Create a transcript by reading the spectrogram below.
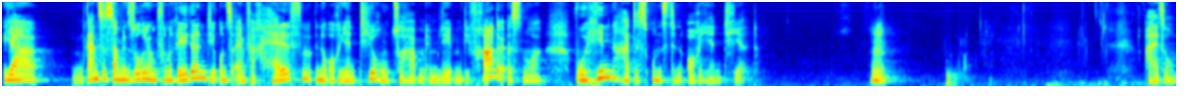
ja, ganzes Sammelsurium von Regeln, die uns einfach helfen, eine Orientierung zu haben im Leben. Die Frage ist nur, wohin hat es uns denn orientiert? Hm. Also,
